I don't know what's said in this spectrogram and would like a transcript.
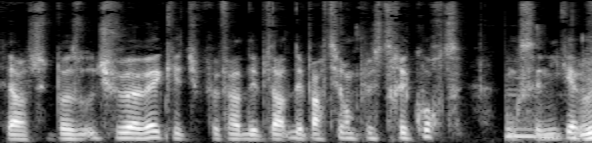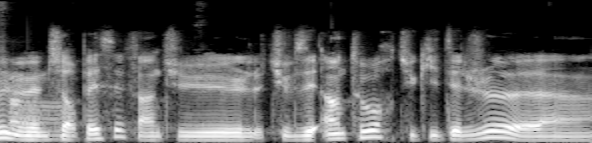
C'est-à-dire tu te poses où tu veux avec et tu peux faire des, par- des parties en plus très courtes. Donc c'est nickel. Oui, mais même sur PC, enfin, tu, tu faisais un tour, tu quittais le jeu, euh,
